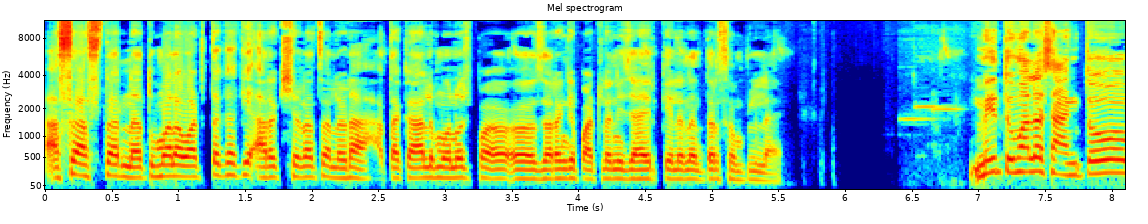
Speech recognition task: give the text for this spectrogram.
असं असताना तुम्हाला वाटतं का की आरक्षणाचा लढा आता काल मनोज पा- अं, जरांगे पाटलांनी जाहीर केल्यानंतर संपलेला आहे? मी तुम्हाला सांगतो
